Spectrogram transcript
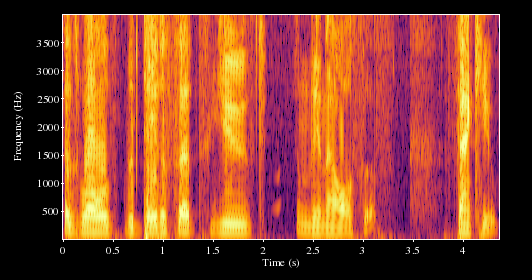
as well as the datasets used in the analysis. Thank you.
